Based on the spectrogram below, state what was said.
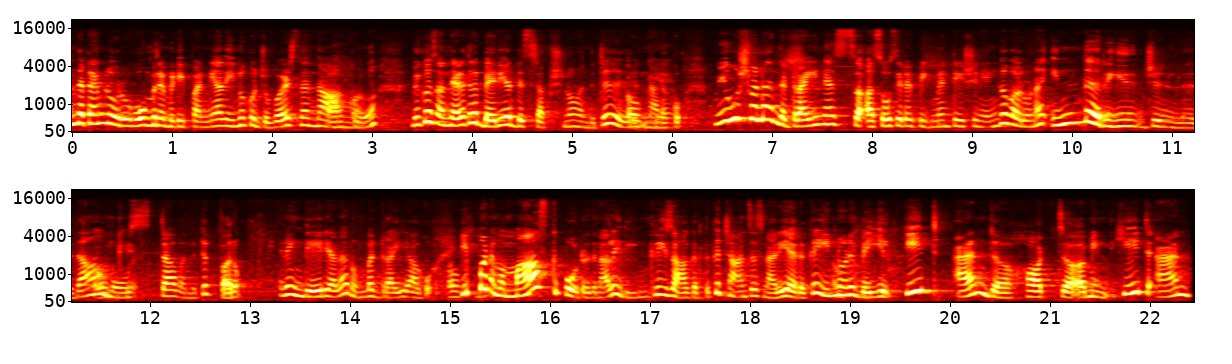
அந்த டைம்ல ஒரு ஹோம் ரெமெடி பண்ணி அது இன்னும் கொஞ்சம் வேர்ஸ் தான் தான் ஆகும். பிகாஸ் அந்த இடத்துல பெரியர் டிஸ்ட்ரப்ஷனும் வந்துட்டு நடக்கும். யூஸ்வலாக இந்த ட்ரைனஸ் அசோசியேட்டட் பிக்மெண்டேஷன் எங்க வரும்னா இந்த ரீஜன்ல தான் மோஸ்ட்டாக வந்துட்டு வரும். ஏன்னா இந்த ஏரியா தான் ரொம்ப ட்ரை ஆகும். இப்போ நம்ம மாஸ்க் போடுறதுனால இது இன்க்ரீஸ் ஆகிறதுக்கு சான்சஸ் நிறைய இருக்கு. இன்னொரு வெயில் heat and hot I mean heat and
